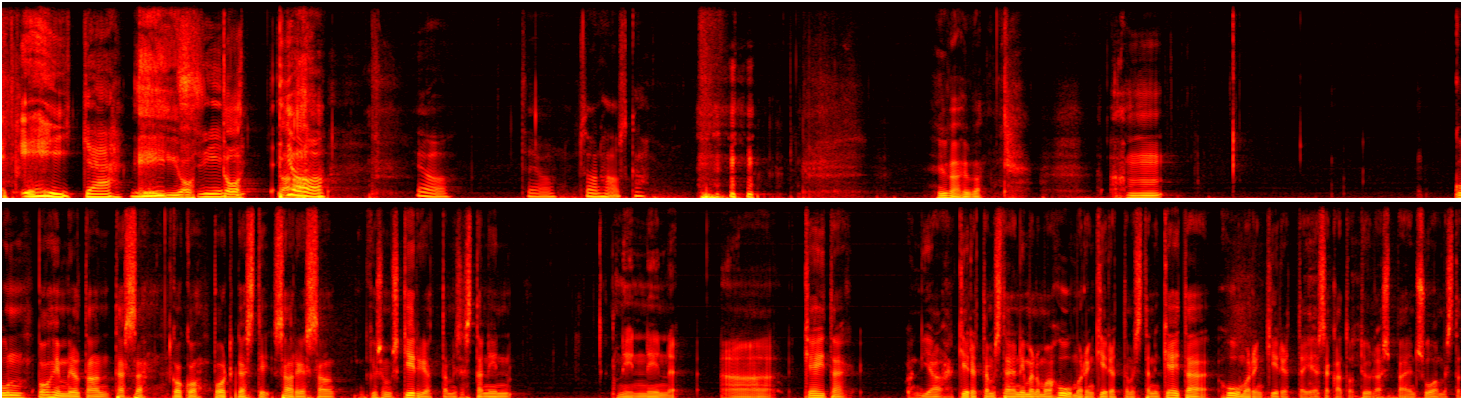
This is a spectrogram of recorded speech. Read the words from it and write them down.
että eikä, Ei ole vitsi. totta. Joo, joo. Se on, se on hauskaa. Hyvä, hyvä. Um, kun pohjimmiltaan tässä koko podcasti-sarjassa on kysymys kirjoittamisesta, niin, niin, niin äh, keitä ja kirjoittamista ja nimenomaan huumorin kirjoittamista, niin keitä huumorin kirjoittajia sä katot ylöspäin Suomesta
